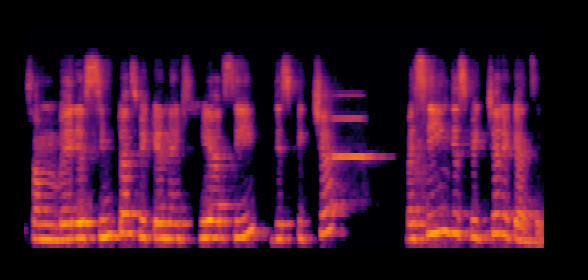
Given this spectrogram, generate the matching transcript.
some various symptoms we can here see this picture. By seeing this picture, you can see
